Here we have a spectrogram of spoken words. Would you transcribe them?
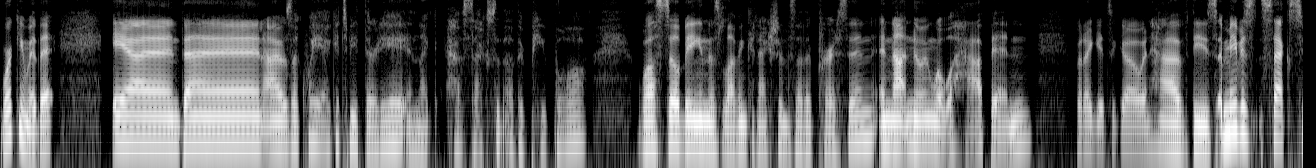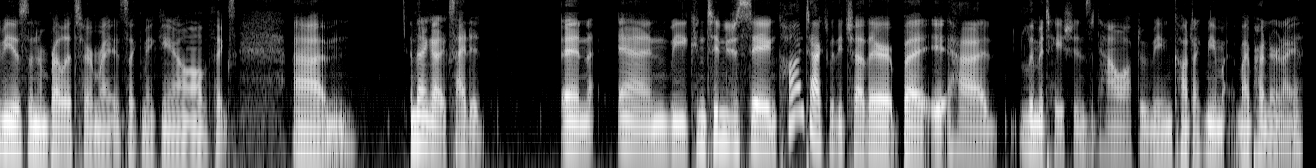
working with it. And then I was like, wait, I get to be 38 and like have sex with other people while still being in this loving connection with this other person and not knowing what will happen. But I get to go and have these. Maybe sex to me is an umbrella term, right? It's like making out all the things. Um, and then I got excited, and and we continued to stay in contact with each other, but it had limitations in how often we in contact. Me, my, my partner, and I,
